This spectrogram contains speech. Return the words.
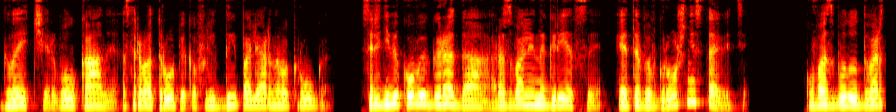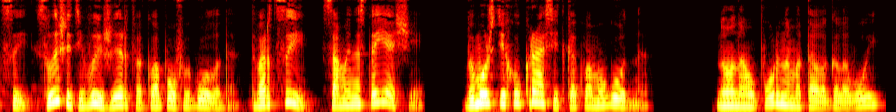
Глетчеры, вулканы, острова тропиков, льды полярного круга, средневековые города, развалины Греции – это вы в грош не ставите? У вас будут дворцы. Слышите, вы жертва клопов и голода. Дворцы, самые настоящие. Вы можете их украсить, как вам угодно. Но она упорно мотала головой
